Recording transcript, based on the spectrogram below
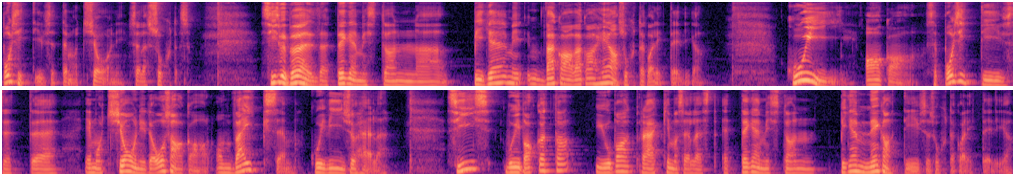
positiivset emotsiooni selles suhtes siis võib öelda, et tegemist on äh, pigem väga-väga hea suhte kvaliteediga. kui aga see positiivsete emotsioonide osakaal on väiksem kui viis ühele, siis võib hakata juba rääkima sellest, et tegemist on pigem negatiivse suhte kvaliteediga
